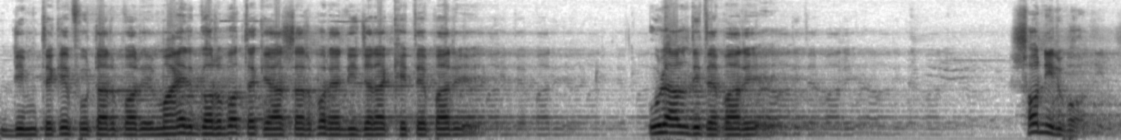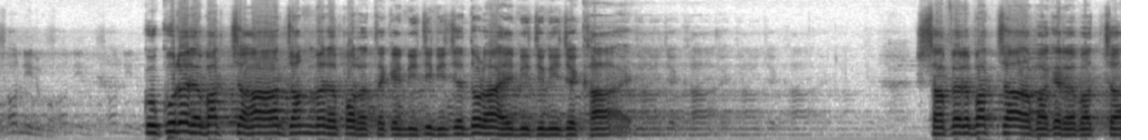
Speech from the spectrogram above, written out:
ডিম থেকে ফুটার পরে, মায়ের গর্ভ থেকে আসার পরে নিজেরা খেতে পারে, উড়াল দিতে পারে। স্বনির্ভর। কুকুরের বাচ্চা জন্মের পর থেকে নিজে নিজে দৌড়ায়, নিজে নিজে খায়। সাপের বাচ্চা, বাঘের বাচ্চা।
